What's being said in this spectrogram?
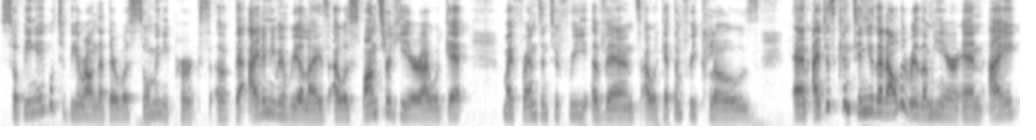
So being able to be around that, there was so many perks of that I didn't even realize. I was sponsored here. I would get my friends into free events. I would get them free clothes. And I just continue that algorithm here. And I,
